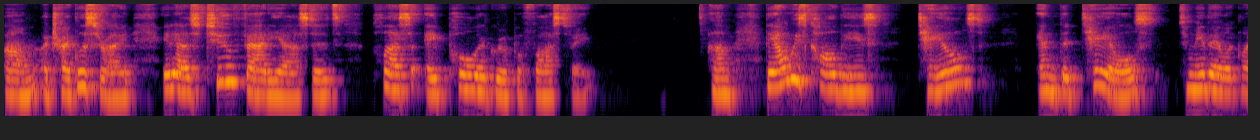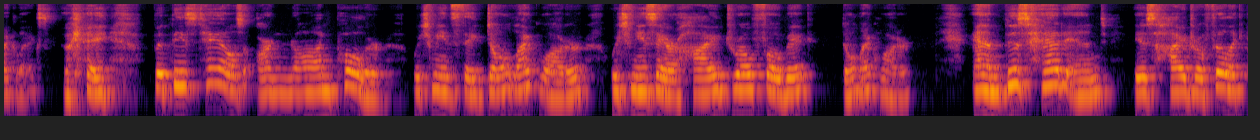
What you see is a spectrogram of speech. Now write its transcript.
um, a triglyceride, it has two fatty acids plus a polar group of phosphate. Um, they always call these tails, and the tails, to me, they look like legs, okay? But these tails are non-polar, which means they don't like water, which means they are hydrophobic, don't like water. And this head end is hydrophilic,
